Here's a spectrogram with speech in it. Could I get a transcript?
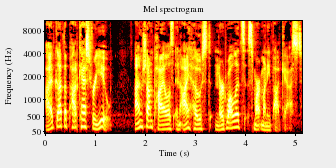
I've got the podcast for you. I'm Sean Pyles, and I host NerdWallet's Smart Money Podcast.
